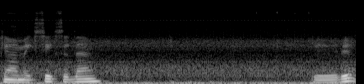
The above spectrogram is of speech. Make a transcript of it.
Can I make six of them? Do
